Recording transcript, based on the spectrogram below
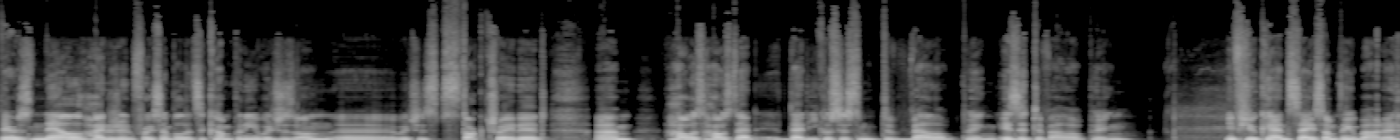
there's Nel Hydrogen, for example? It's a company which is on uh, which is stock traded. Um, how is how's that that ecosystem developing? Is it developing? If you can say something about it.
